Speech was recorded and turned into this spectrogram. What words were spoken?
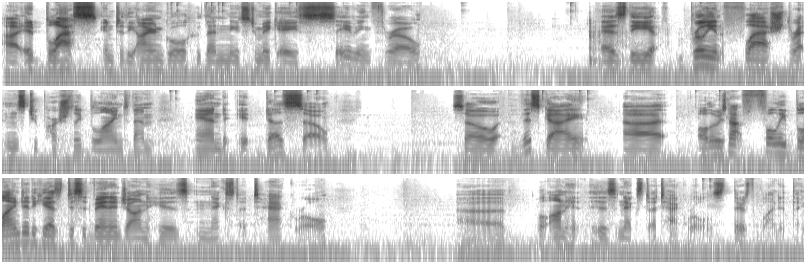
Uh, it blasts into the Iron Ghoul, who then needs to make a saving throw as the brilliant flash threatens to partially blind them, and it does so. So this guy, uh, although he's not fully blinded, he has disadvantage on his next attack roll. Uh, well, on his next attack rolls. There's the blinded thing.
